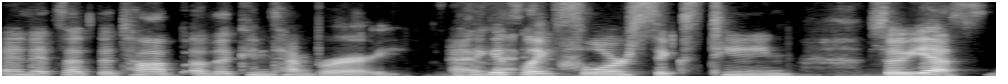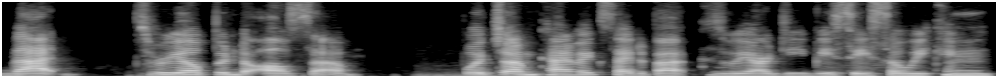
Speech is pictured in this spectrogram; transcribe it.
and it's at the top of the contemporary. I think it's like floor 16. So, yes, that's reopened also, which I'm kind of excited about because we are DVC. So, we can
